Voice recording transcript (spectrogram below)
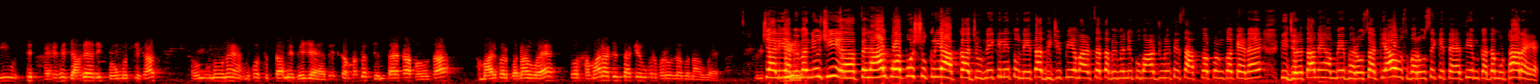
कि उससे पहले से ज़्यादा अधिक बहुमत के साथ उन्होंने हमको सत्ता में भेजा है। तो इसका मतलब जनता का भरोसा हमारे पर बना हुआ है और हमारा जनता के ऊपर भरोसा बना हुआ है। चलिए अभिमन्यु जी फ़िलहाल बहुत बहुत शुक्रिया आपका जुड़ने के लिए। तो नेता बीजेपी हमारे साथ अभिमन्यु कुमार जुड़े थे साफ़ तौर पर उनका कहना है कि जनता ने हमें भरोसा किया और उस भरोसे के तहत ही हम कदम उठा रहे हैं।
